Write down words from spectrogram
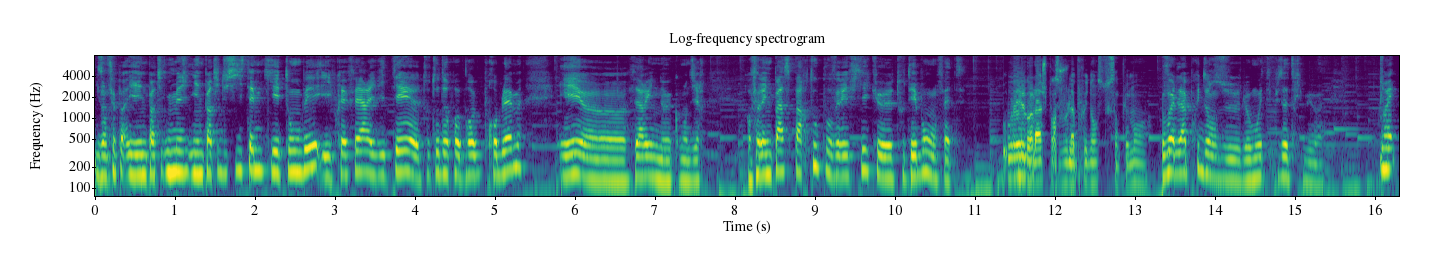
ils ont fait. Il y a une partie, il y a une partie du système qui est tombée et ils préfèrent éviter euh, tout autre pro- problème et euh, faire une comment dire, refaire une passe partout pour vérifier que tout est bon en fait. Oui, voilà, je pense que je joue la prudence tout simplement. Voilà la prudence, euh, le mot était plus attribué. Ouais. Ouais.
